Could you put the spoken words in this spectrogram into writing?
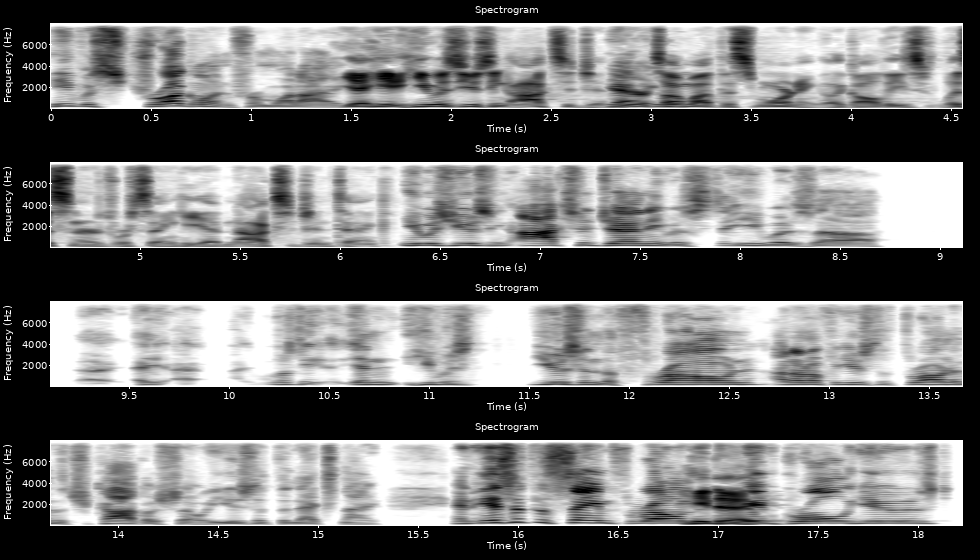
he was struggling from what I, Yeah, he he was using oxygen. Yeah, we were talking about this morning. Like all these listeners were saying he had an oxygen tank. he was using oxygen. He was, he was, uh, uh, I- was he in? He was using the throne. I don't know if he used the throne in the Chicago show. He used it the next night. And is it the same throne He that did. Dave Grohl used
